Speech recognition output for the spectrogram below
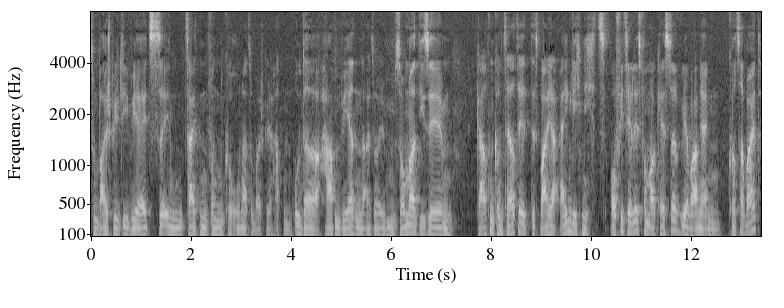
Zum Beispiel, die wir jetzt in Zeiten von Corona zum Beispiel hatten oder haben werden. Also im Sommer diese Gartenkonzerte, das war ja eigentlich nichts Offizielles vom Orchester. Wir waren ja in Kurzarbeit.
